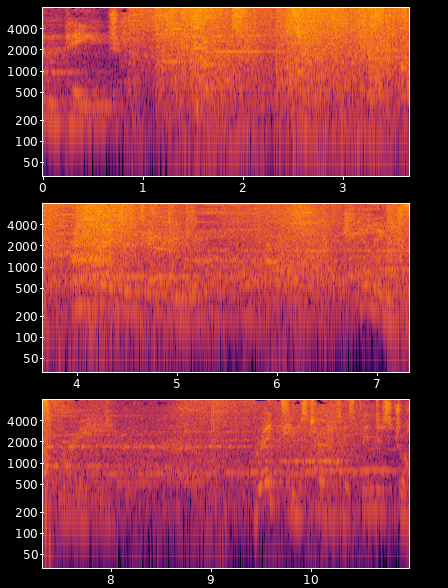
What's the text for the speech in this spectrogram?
Rampage. Legendary. Killing spree. Red Team's turret has been destroyed.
